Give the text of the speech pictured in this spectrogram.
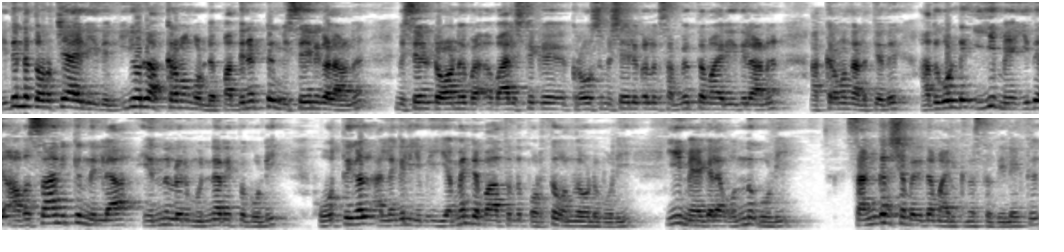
ഇതിന്റെ തുടർച്ചയായ രീതിയിൽ ഈ ഒരു അക്രമം കൊണ്ട് പതിനെട്ട് മിസൈലുകളാണ് മിസൈൽ ഡ്രോൺ ബാലിസ്റ്റിക് ക്രോസ് മിസൈലുകൾ സംയുക്തമായ രീതിയിലാണ് അക്രമം നടത്തിയത്. അതുകൊണ്ട് ഈ ഇത് അവസാനിക്കുന്നില്ല എന്നുള്ളൊരു മുന്നറിയിപ്പ് കൂടി ഹൂത്തികൾ അല്ലെങ്കിൽ യമന്റെ ഭാഗത്തുനിന്ന് പുറത്തു വന്നതോടുകൂടി ഈ മേഖല ഒന്നുകൂടി സംഘർഷഭരിതമായിരിക്കുന്ന സ്ഥിതിയിലേക്ക്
